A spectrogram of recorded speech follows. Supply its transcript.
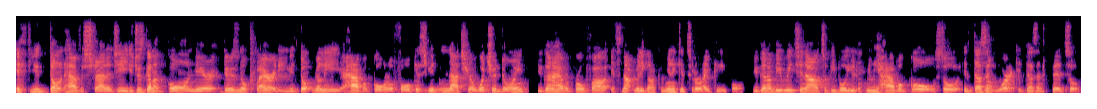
If you don't have a strategy, you're just gonna go on there. There's no clarity. You don't really have a goal or focus. You're not sure what you're doing. You're gonna have a profile. It's not really gonna communicate to the right people. You're gonna be reaching out to people you don't really have a goal. So it doesn't work. It doesn't fit. So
